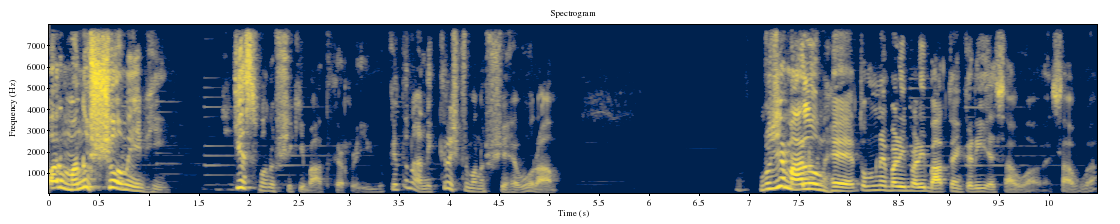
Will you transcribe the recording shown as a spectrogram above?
और मनुष्यों में भी। किस मनुष्य की बात कर रही हो? कितना निकृष्ट मनुष्य है वो राम। मुझे मालूम है, तुमने बड़ी बड़ी बातें करी, ऐसा हुआ, वैसा हुआ।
